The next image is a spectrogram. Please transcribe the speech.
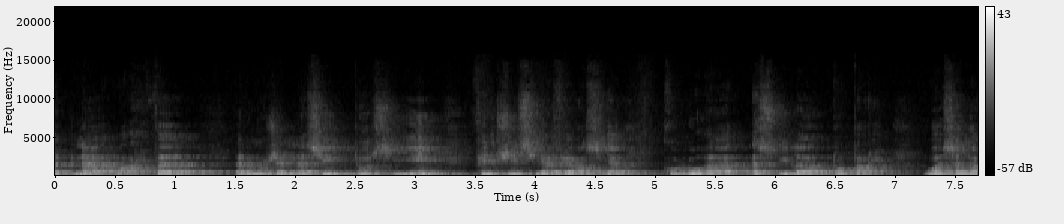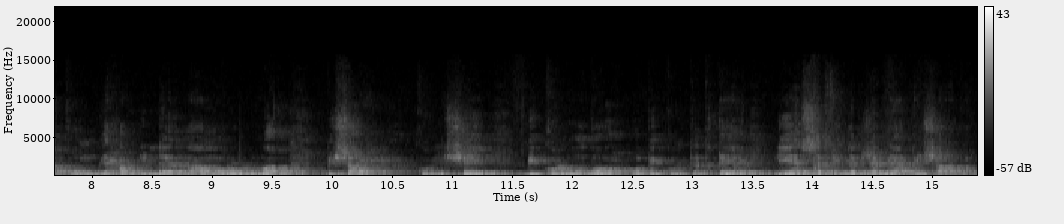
أبناء وأحفاد المجنسين التونسيين في الجنسية الفرنسية كلها أسئلة تطرح. وسنقوم بحول الله مع مرور الوقت بشرح كل شيء بكل وضوح وبكل تدقيق ليستفيد الجميع إن شاء الله.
